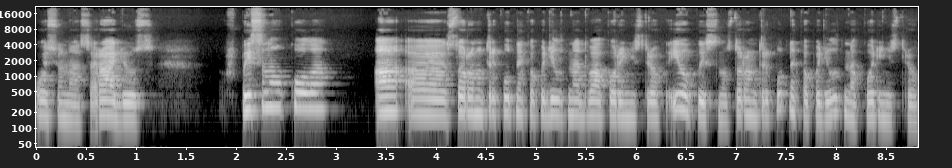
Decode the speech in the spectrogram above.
ось у нас радіус вписаного кола а е, сторону трикутника поділити на 2 корінь із 3, і описано сторону трикутника поділити на корінь із 3.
